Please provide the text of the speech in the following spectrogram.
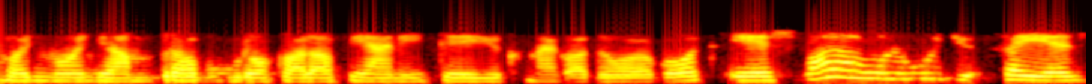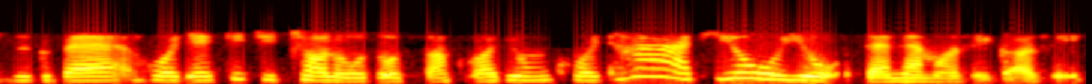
hogy mondjam, olyan bravúrok alapján ítéljük meg a dolgot, és valahol úgy fejezzük be, hogy egy kicsit csalódottak vagyunk, hogy hát jó, jó, de nem az igazi.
